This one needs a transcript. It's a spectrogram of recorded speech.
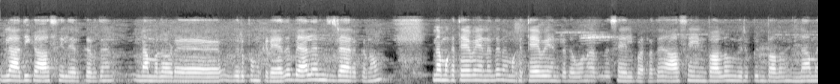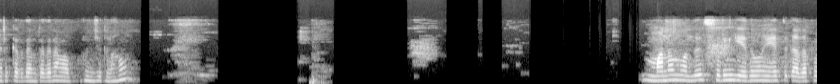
இல்லை அதிக ஆசையில் இருக்கிறது நம்மளோட விருப்பம் கிடையாது. பேலன்ஸ்டாக இருக்கணும். நமக்கு தேவையானது நமக்கு தேவைன்றதை உணர்ந்து செயல்படுறது ஆசையின்பாலும் விருப்பின்பாலும் இல்லாமல் இருக்கிறதுன்றதை நம்ம புரிஞ்சுக்கலாம். மனம் வந்து சுருங்கி எதுவும் ஏற்றுக்காதப்போ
